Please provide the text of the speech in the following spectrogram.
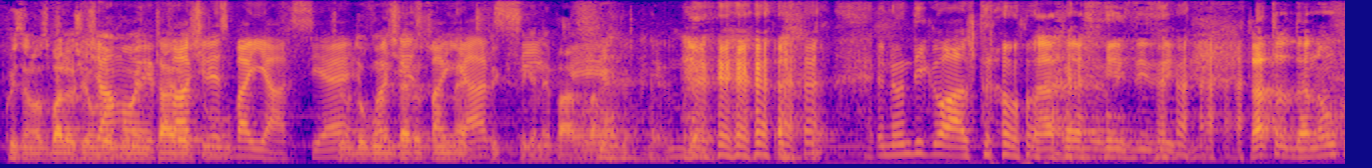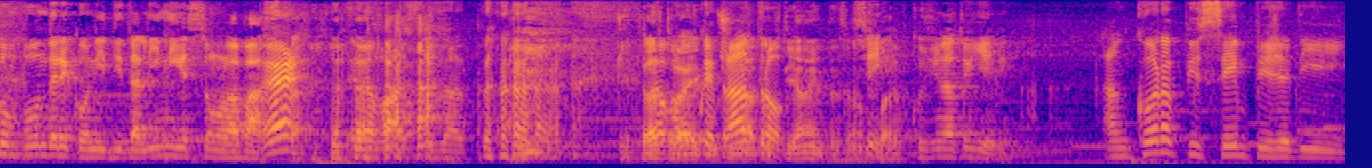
Qui se non sbaglio c'è un Diciamo, è documentario facile su... sbagliarsi, eh. C'è un è documentario su Netflix che ne parla e- molto bene. e non dico altro. Ah, sì, sì, sì. Tra l'altro da non confondere con i ditalini che sono la pasta. Eh, è la pasta, esatto. Che tra l'altro No, hai comunque, cucinato tra l'altro, ultimamente, se non Sì, sbaglio. ho cucinato ieri. ancora più semplice di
